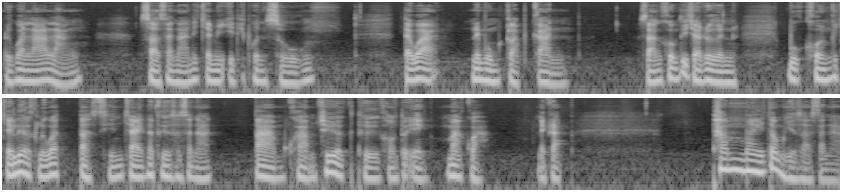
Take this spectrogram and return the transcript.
หรือว่าล้าหลัง ศาสนานี้จะมีอิทธิพลสูง แต่ว่าในมุมกลับกัน สังคมที่เจริญ บุคคลก็จะเลือกหรือว่าตัดสินใจนับถือศาสนาตามความเชื่อถือของตัวเองมากกว่านะครับทำไมต้องมีศาสนา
